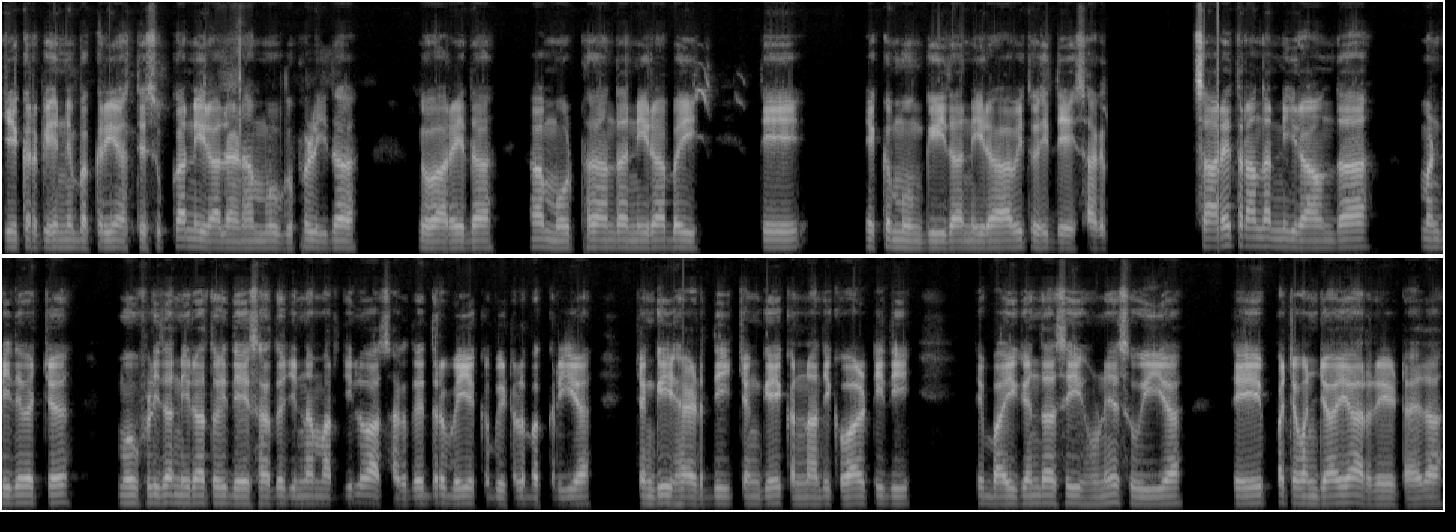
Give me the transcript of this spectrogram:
ਜੇਕਰ ਕਿਸੇ ਨੇ ਬੱਕਰੀਆਂ ਵਾਸਤੇ ਸੁੱਕਾ ਨੀਰਾ ਲੈਣਾ ਮੂੰਗਫਲੀ ਦਾ, ਗਵਾਰੇ ਦਾ ਆ ਮੋਠਾਂ ਦਾ ਨੀਰਾ ਬਈ, ਤੇ ਇੱਕ ਮੂੰਗੀ ਦਾ ਨੀਰਾ ਵੀ ਤੁਸੀਂ ਦੇਖ ਸਕਦੇ ਸਾਰੇ ਤਰ੍ਹਾਂ ਦਾ ਨੀਰਾ ਆਉਂਦਾ ਮੰਡੀ ਦੇ ਵਿੱਚ ਮੂੰਗਫਲੀ ਦਾ ਨੀਰਾ ਤੁਸੀਂ ਦੇ ਸਕਦੇ ਹੋ, ਜਿੰਨਾ ਮਰਜ਼ੀ ਲਵਾ ਸਕਦੇ ਹੋ। ਇੱਧਰ ਬਈ ਇੱਕ ਬੀਟਲ ਬੱਕਰੀ ਆ, ਚੰਗੀ ਹੈਡ ਦੀ, ਚੰਗੇ ਕੰਨਾਂ ਦੀ ਕੁਆਲਿਟੀ ਦੀ। ਤੇ ਬਾਈ ਕਹਿੰਦਾ ਸੀ, ਹੁਣੇ ਸੂਈ ਆ, ਤੇ 55000 ਰੇਟ ਆ ਇਹਦਾ।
